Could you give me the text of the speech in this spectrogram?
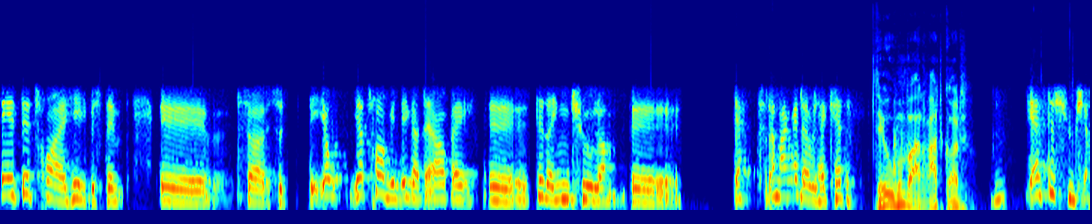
det, det tror jeg helt bestemt. Øh, så så det, jo, jeg tror, vi ligger deroppe af. Øh, det er der ingen tvivl om. Øh, ja, så der er mange, der vil have katte. Det er jo umiddelbart ret godt. Ja, det synes jeg.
